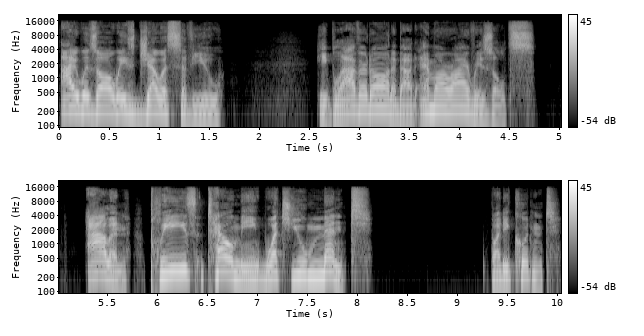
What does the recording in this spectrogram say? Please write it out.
I was always jealous of you? He blathered on about MRI results. Alan, please tell me what you meant. But he couldn't.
